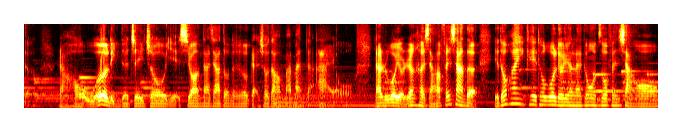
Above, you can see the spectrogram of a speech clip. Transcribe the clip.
的。然后五二零的这一周，也希望大家都能够感受到满满的爱哦。那如果有任何想要分享的，也都欢迎可以透过留言来跟我做分享哦。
